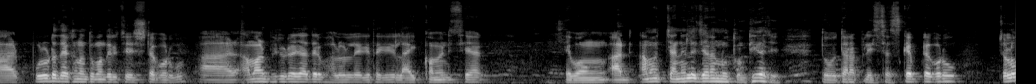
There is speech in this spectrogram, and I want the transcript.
আর পুরোটা দেখানো তোমাদের চেষ্টা করব। আর আমার ভিডিওটা যাদের ভালো লেগে থাকে লাইক কমেন্ট শেয়ার এবং আর আমার চ্যানেলে যারা নতুন, ঠিক আছে? তো তারা প্লিজ সাবস্ক্রাইবটা করো। চলো,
